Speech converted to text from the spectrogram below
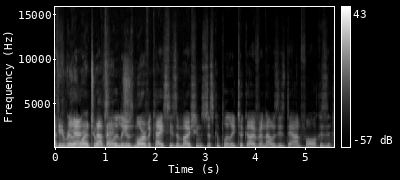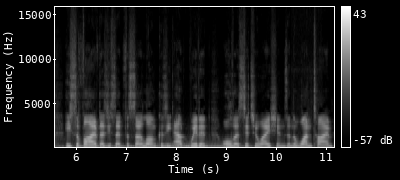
If he really wanted to absolutely, avenge. it was more of a case his emotions just completely took over, and that was his downfall. Because he survived, as you said, for so long because he outwitted all those situations. And the one time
